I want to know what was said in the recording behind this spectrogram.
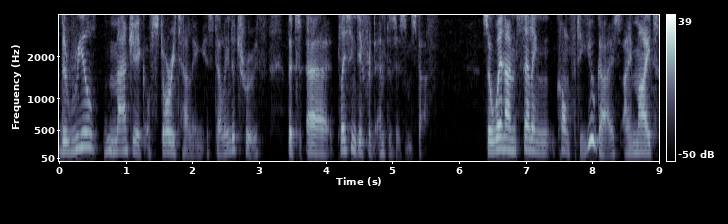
the real magic of storytelling is telling the truth, but uh, placing different emphasis on stuff. So when I'm selling Konf to you guys, I might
